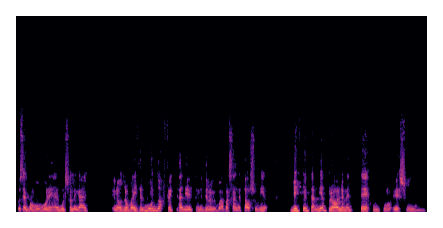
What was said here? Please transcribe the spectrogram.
o sea, como moneda de curso legal en otro país del mundo, afecta directamente lo que pueda pasar en Estados Unidos. Bitcoin también probablemente es un, es un,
